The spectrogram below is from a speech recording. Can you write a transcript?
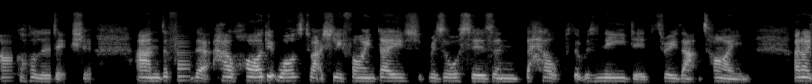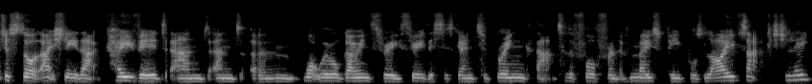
alcohol addiction, and the fact that how hard it was to actually find those resources and the help that was needed through that time. And I just thought actually that COVID and and um, what we're all going through through this is going to bring that to the forefront of most people's lives. Actually,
